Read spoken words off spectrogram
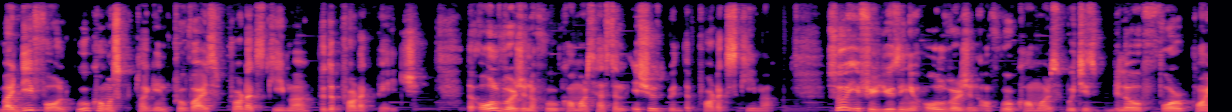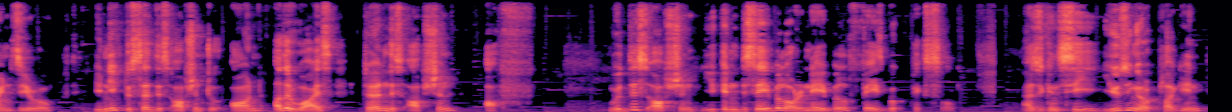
By default, WooCommerce plugin provides product schema to the product page. The old version of WooCommerce has some issues with the product schema. So if you're using an old version of WooCommerce which is below 4.0, you need to set this option to on, otherwise turn this option off. With this option, you can disable or enable Facebook Pixel. As you can see, using your plugin,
